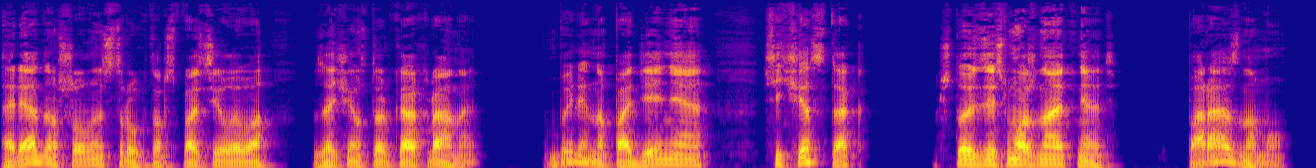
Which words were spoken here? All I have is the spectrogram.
Рядом шел инструктор, спросил его, зачем столько охраны. Были нападения, сейчас так. Что здесь можно отнять? По-разному.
